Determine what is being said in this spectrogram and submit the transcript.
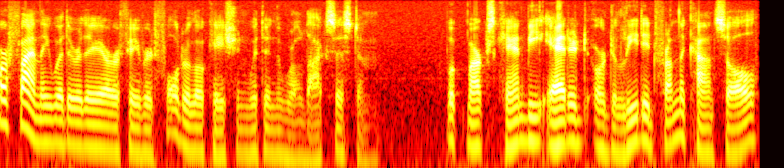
or finally whether they are a favorite folder location within the Worldox system. Bookmarks can be added or deleted from the console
